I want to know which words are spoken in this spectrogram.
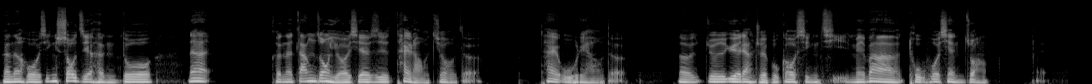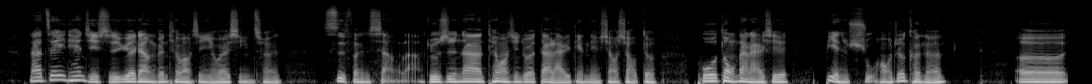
可能火星收集很多，那可能当中有一些是太老旧的、太无聊的，呃，就是月亮觉得不够新奇，没办法突破现状。那这一天其实月亮跟天王星也会形成四分相啦，就是那天王星就会带来一点点小小的。波动带来一些变数哈，就可能呃，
